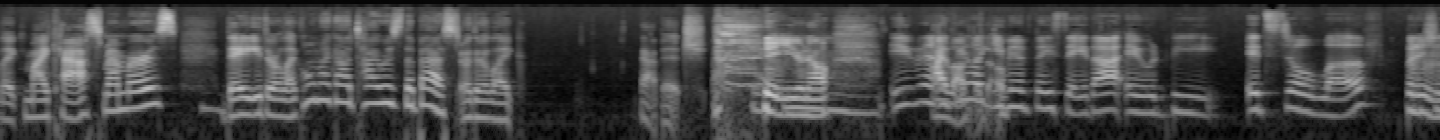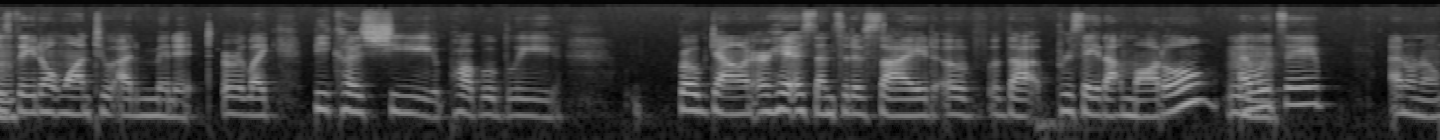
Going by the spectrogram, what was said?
Like my cast members, they either like, "Oh my God, Tyra's the best," or they're like, "That bitch," you know. Even I I, feel like though. even if they say that, it would be it's still love, but it's Mm-hmm. just they don't want to admit it or like because she probably broke down or hit a sensitive side of that per se that model. I Mm-hmm. would say, I don't know.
